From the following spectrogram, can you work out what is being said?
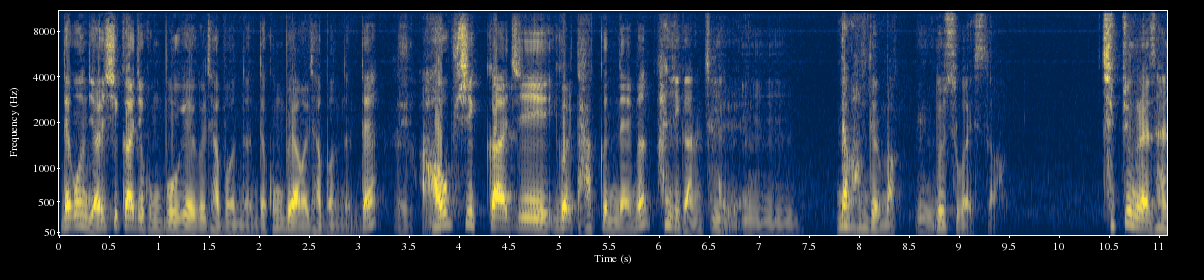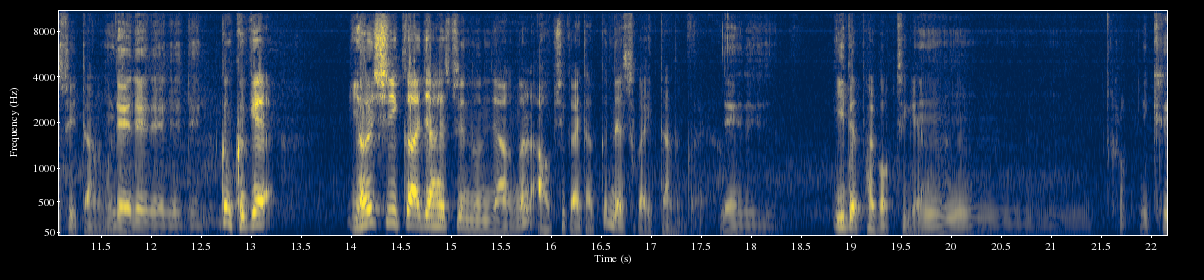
내가 오늘 10시까지 공부 계획을 잡았는데, 공부량을 잡았는데, 네. 9시까지 이걸 다 끝내면 1시간은 자유예요. 음. 내 마음대로 막 놀 수가 있어. 집중을 해서 할 수 있다는 거죠. 네네네네네. 그럼 그게 10시까지 할 수 있는 양을 9시까지 다 끝낼 수가 있다는 거예요. 네네. 2대 8 법칙이에요. 음. 그렇군요. 그게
